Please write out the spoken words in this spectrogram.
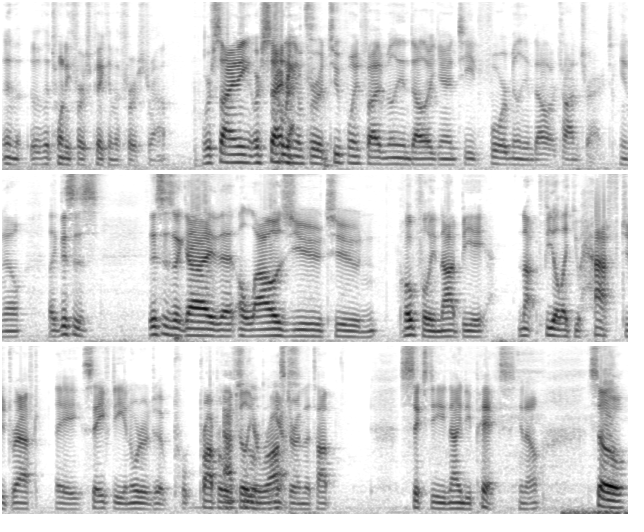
in the, the 21st pick in the first round. We're signing we're signing him for a 2.5 million dollar guaranteed 4 million dollar contract, you know? Like this is this is a guy that allows you to hopefully not be not feel like you have to draft a safety in order to pr- properly fill your roster yes. in the top 60 90 picks, you know? So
